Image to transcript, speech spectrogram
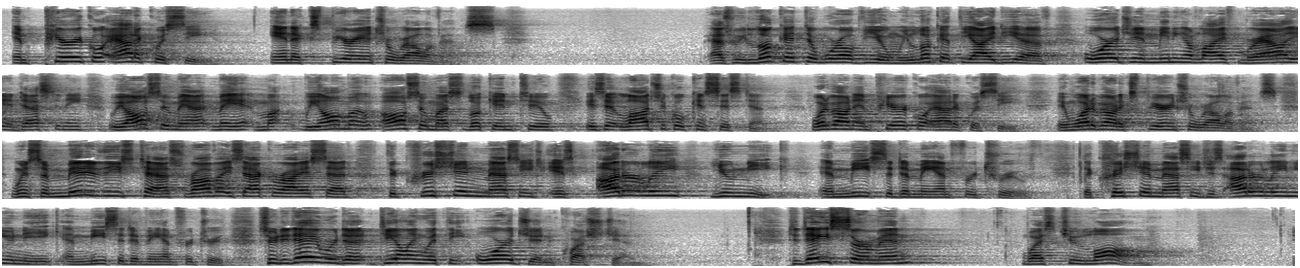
empirical adequacy, and experiential relevance. As we look at the worldview and we look at the idea of origin, meaning of life, morality, and destiny, we also, may, we also must look into is it logical consistent? What about empirical adequacy? And what about experiential relevance? When submitted to these tests, Ravi Zacharias said the Christian message is utterly unique and meets the demand for truth. The Christian message is utterly unique and meets the demand for truth. So today we're de- dealing with the origin question. Today's sermon was too long.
